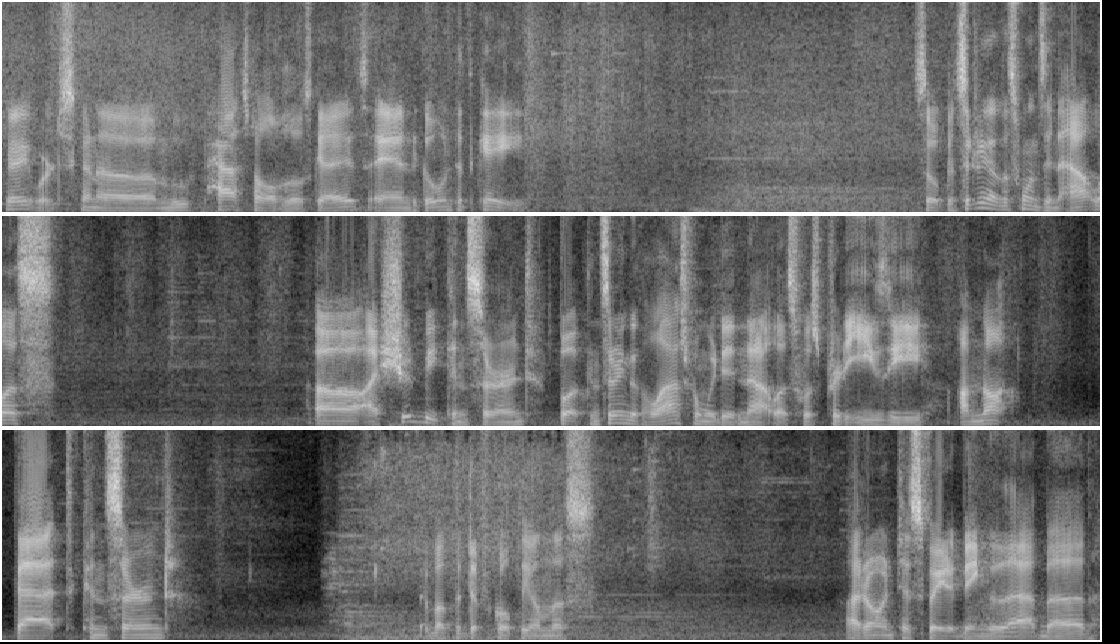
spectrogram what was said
Okay, we're just gonna move past all of those guys and go into the cave. So considering that this one's in Altus, uh, I should be concerned, but considering that the last one we did in Altus was pretty easy, I'm not that concerned about the difficulty on this. I don't anticipate it being that bad.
